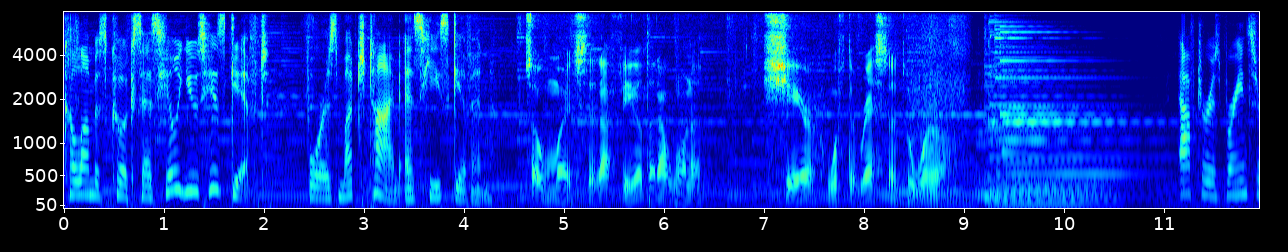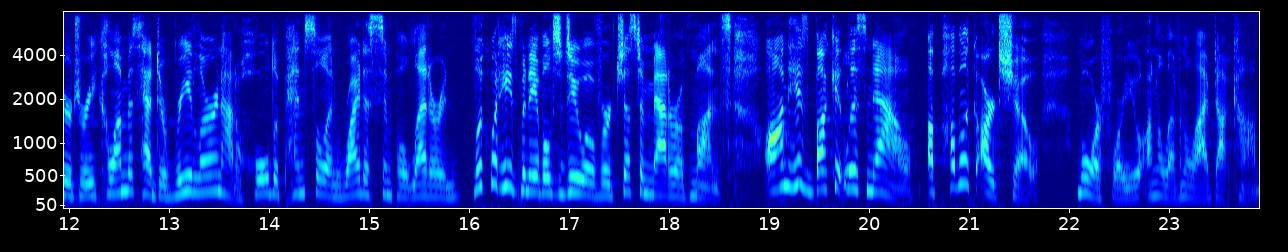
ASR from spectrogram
Columbus Cook says he'll use his gift for as much time as he's given. So much that I feel that I want to share with the rest of the world. After his brain surgery, Columbus had to relearn how to hold a pencil and write a simple letter. And look what he's been able to do over just a matter of months. On his bucket list now, a public art show. More for you on 11alive.com.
